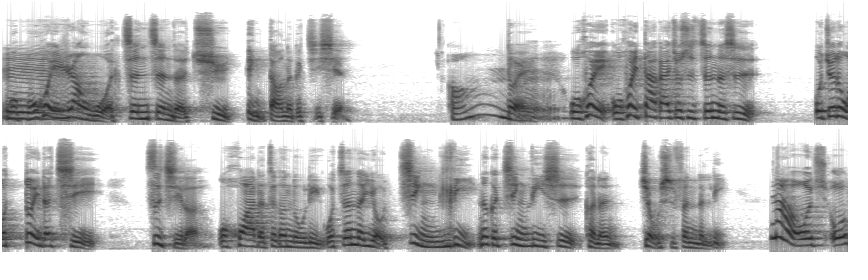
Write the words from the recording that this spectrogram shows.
我不会嗯让我真正的去顶到那个极限，哦，对我会我会大概就是真的是，我觉得我对得起自己了，我花的这个努力，我真的有尽力，那个尽力是可能九十分的力。那我我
